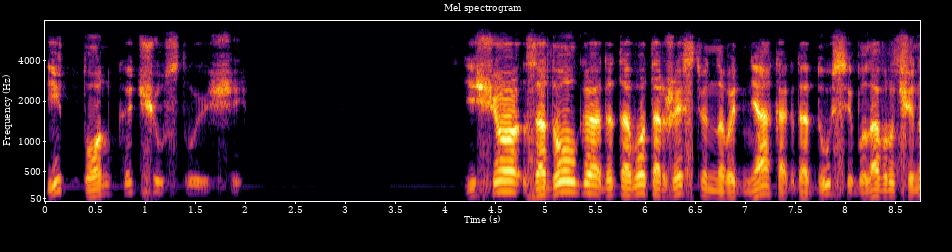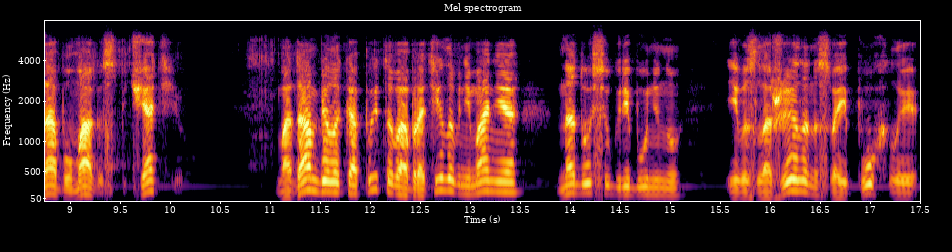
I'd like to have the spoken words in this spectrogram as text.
и тонко чувствующей. Еще задолго до того торжественного дня, когда Дусе была вручена бумага с печатью, мадам Белокопытова обратила внимание на Дусю Грибунину и возложила на свои пухлые,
